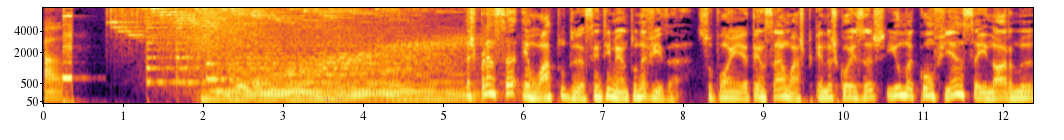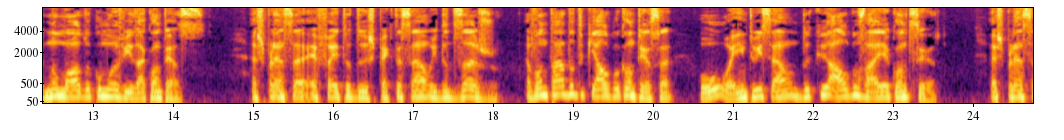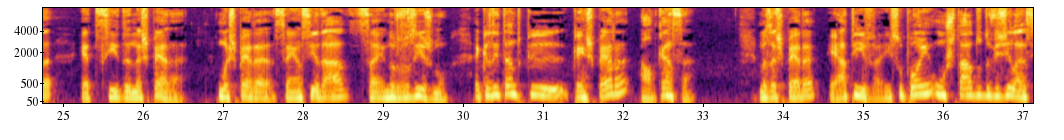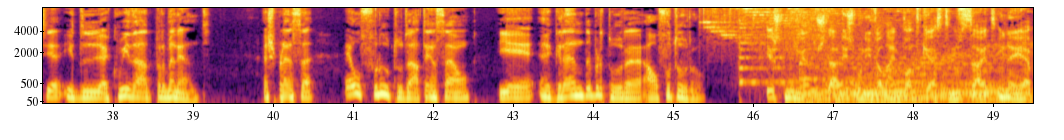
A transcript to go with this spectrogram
A esperança é um ato de assentimento na vida. Supõe atenção às pequenas coisas e uma confiança enorme no modo como a vida acontece. A esperança é feita de expectação e de desejo, a vontade de que algo aconteça ou a intuição de que algo vai acontecer. A esperança é tecida na espera, uma espera sem ansiedade, sem nervosismo, acreditando que quem espera alcança. Mas a espera é ativa e supõe um estado de vigilância e de acuidade permanente. A esperança é o fruto da atenção e é a grande abertura ao futuro. Este momento está disponível em podcast no site e na app.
